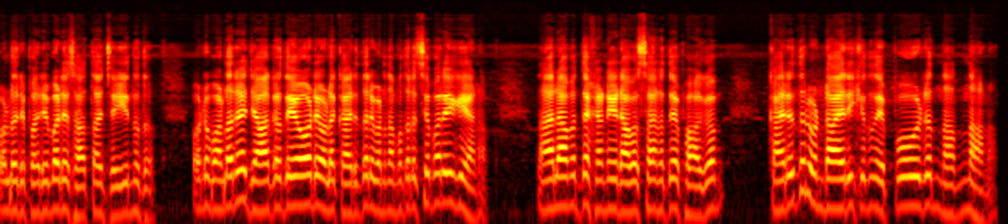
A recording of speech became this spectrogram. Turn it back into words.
ഉള്ളൊരു പരിപാടി സാത്താൻ ചെയ്യുന്നത്. അതുകൊണ്ട് വളരെ ജാഗ്രതയോടെയുള്ള കരുതൽ വേണം. മദ്രസ്യ പറയുകയാണ്. നാലാമത്തെ ഖണ്ണിയുടെ അവസാനത്തെ ഭാഗം കരുതലുണ്ടായിരിക്കുന്നത് എപ്പോഴും നന്നാണ്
